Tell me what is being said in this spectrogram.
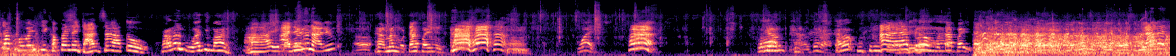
છે ખબર નહીં ઢાલ છે આ તો. ચાલો ભુવાજી બહાર હા એ આર્યું ને આર્યું હા, મોટા ભાઈનું. નું હા હા. ઓય. હા. મોટા ભાઈ. લાલચ.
